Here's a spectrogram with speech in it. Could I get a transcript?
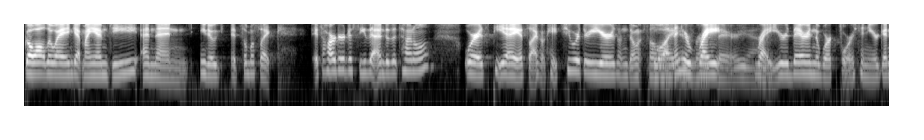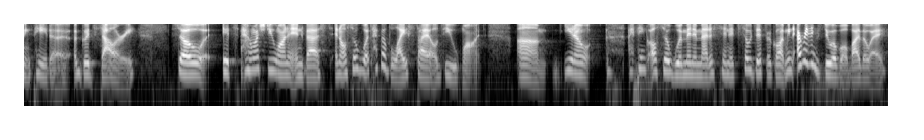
go all the way and get my MD? And then, you know, it's almost like it's harder to see the end of the tunnel. Whereas PA, it's like, okay, two or three years and don't school. And then you're right, right, there, yeah. right. You're there in the workforce and you're getting paid a, a good salary. So it's how much do you want to invest? And also, what type of lifestyle do you want? Um, you know, I think also women in medicine, it's so difficult. I mean, everything's doable, by the way.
